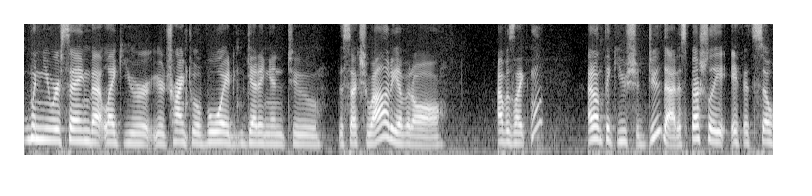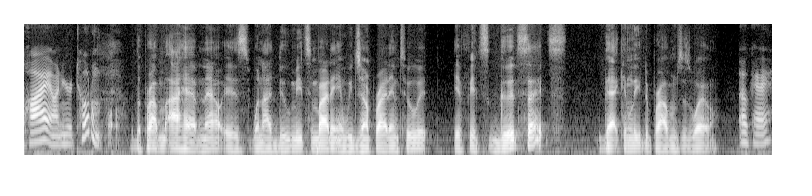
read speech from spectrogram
when you were saying that, like you're you're trying to avoid getting into the sexuality of it all, I was like, mm, I don't think you should do that, especially if it's so high on your totem pole. The problem I have now is when I do meet somebody and we jump right into it, if it's good sex, that can lead to problems as well. Okay.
